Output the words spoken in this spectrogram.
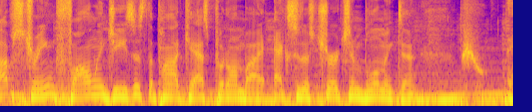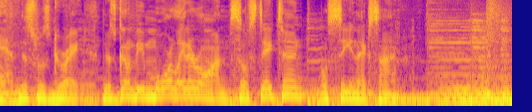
Upstream Following Jesus, the podcast put on by Exodus Church in Bloomington. Whew, man, this was great. There's going to be more later on, so stay tuned. We'll see you next time.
